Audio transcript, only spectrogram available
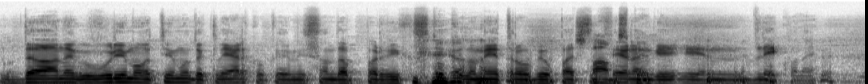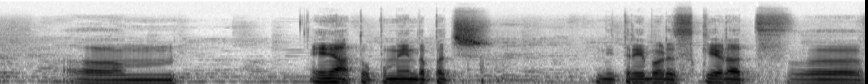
Da ne govorimo o Timu Deklerku, ki je mislim, da prvih 100 km bil pač na Ferengi in vleko. Um, in ja, to pomeni, da pač ni treba riskirati uh,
